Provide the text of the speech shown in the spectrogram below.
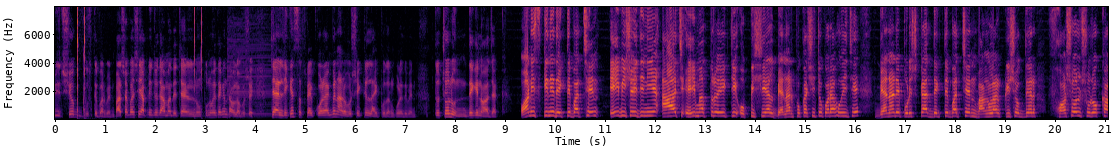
বিষয় বুঝতে পারবেন। পাশাপাশি আপনি যদি আমাদের চ্যানেল নতুন হয়ে থাকেন, তাহলে অবশ্যই চ্যানেলটিকে সাবস্ক্রাইব করে রাখবেন আর অবশ্যই একটি লাইক প্রদান করে দেবেন। তো চলুন, দেখে নেওয়া যাক। অন স্ক্রিনে দেখতে পাচ্ছেন, এই বিষয়টি নিয়ে আজ এইমাত্র একটি অফিসিয়াল ব্যানার প্রকাশিত করা হয়েছে। ব্যানারে পরিষ্কার দেখতে পাচ্ছেন, বাংলার কৃষকদের ফসল সুরক্ষা,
